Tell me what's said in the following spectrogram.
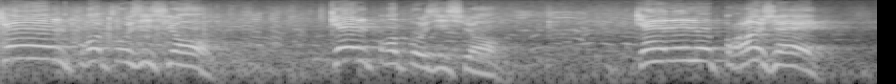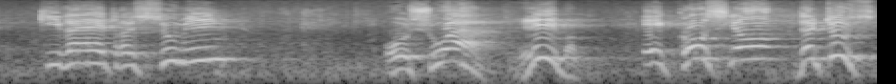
Quelle proposition Quelle proposition Quel est le projet qui va être soumis au choix libre et conscient de tous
